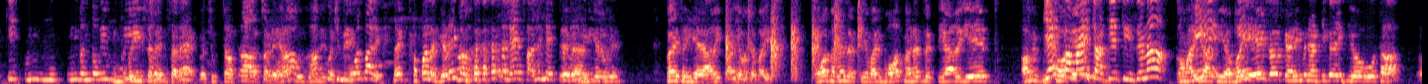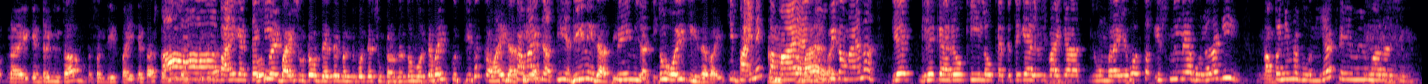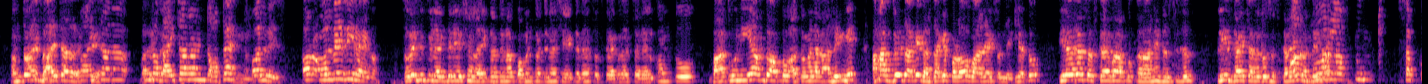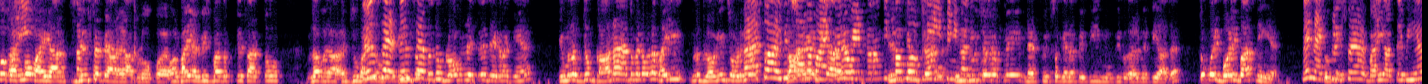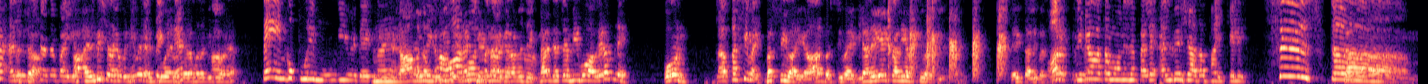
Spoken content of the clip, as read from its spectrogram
कि उन उन बंदों के मुँह पे ही ही सिलेंसर है। वो चुपचाप चढ़े खड़े हैं आप कुछ बोल नहीं कुछ सकते बोल पा रहे लाइक ठप्पा लग गया ना एकदम अगले ले साले ले बैंड के लिए। भाई सही है यार एक कालिया हो गया भाई। बहुत मेहनत लगती है भाई बहुत मेहनत लगती है यार। ये हम ये कमाई जाती है चीज़ें ना। कमाई चाहती जाती है। भाई एक कैरी मिनाटी का एक वो था। अपना एक इंटरव्यू था संदीप भाई के साथ संदीप हाँ, बंसली के हाँ, साथ। भाई कहते तो हैं उसमें कि एक भाई शूट आउट देते बंदे बोलते शूट आउट देते तो बोलते भाई कुछ चीज़ें कमाई जाती कमाई है। जाती है। दी नहीं जाती। दी नहीं जाती। तो वही चीज़ है भाई। कि भाई ने कमाया है है जो भी कमाया ना ये ये कह रहे हो कि लोग कहते थे कि एलविश भाई क्या घूम रहा है ये वो तो इसमें ने बोला था कि अपन में वो नहीं है फेम वाला सीन हम तो सिर्फ़ भाईचारा रखते हैं। भाईचारा पूरा भाईचारा। ऑन टॉप है हम्म। ऑलवेज और ऑलवेज ही रहेगा। So guys if you like the reaction like कर देना कमेंट कर देना शेयर कर देना सब्सक्राइब कर देना चैनल को। हम तो बात होनी है हम तो आपको बातों में लगा देंगे। आप जो जाके घर जाके पढ़ो हमारा रिएक्शन देख लिया तो तीन हज़ार सब्सक्राइबर आपको कराने जल्द से जल्द। प्लीज़ गाइस चैनल को सब्सक्राइब कर और देना। मोर लव टू सबको भाई। सबको भाई यार दिल से प्यार है आप लोगों को। और भाई अलविश बादल के साथ तो मतलब अज्जू भाई दिल से- दिल से- तो ब्लॉग हमने इतने देख रखे हैं कि मतलब जब गाना है तो मैंने बोला भाई मतलब ब्लॉगिंग छोड़ के मैं तो गाने में भी भाई आ रहे हो। हूँ। ही निकालेंगे। future अपने नेटफ्लिक्स वगैरह पे भी मूवी वगैरह में भी आ जाए। तो कोई बड़ी बात नहीं है। नहीं नेटफ्लिक्स पे भाई आते भी हैं एलविश भाई हाँ, एल्विश भी नहीं मैं अज्जू भाई वगैरह मतलब जो हाँ। है। नहीं इनको पूरी मूवी में देखना है ना मतलब मूवी देखना थिएटर वगैरह में देखना। जैसे अभी वो आ गए ना अपने कौन? बस्ती भाई। बस्ती भाई यार बस्ती भाई। अरे एक ताली बस्ती भाई के। एक ताली बस्ती और। वीडियो खत्म होने से पहले एलविश यादव भाई के लिए सिस्टर काम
